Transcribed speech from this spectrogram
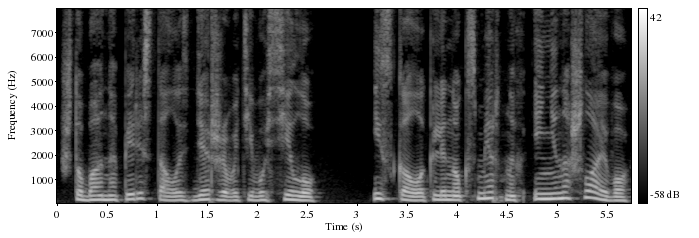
чтобы она перестала сдерживать его силу. Искала клинок смертных и не нашла его,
